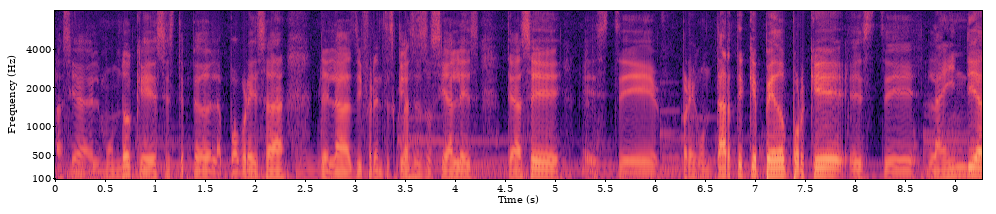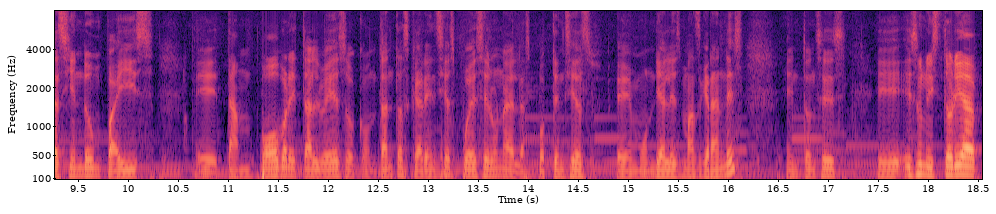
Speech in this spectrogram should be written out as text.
hacia el mundo, que es este pedo de la pobreza, de las diferentes clases sociales, te hace este preguntarte qué pedo, por qué este, la India siendo un país eh, tan pobre tal vez o con tantas carencias puede ser una de las potencias eh, mundiales más grandes. Entonces eh, es una historia...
